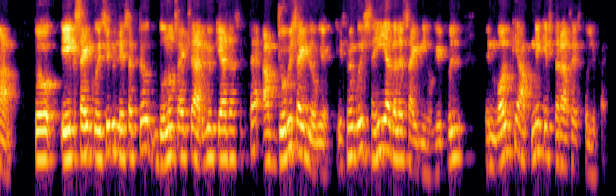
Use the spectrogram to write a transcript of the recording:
हाँ तो एक साइड कोई से भी ले सकते हो दोनों साइड से आर्ग्यू किया जा सकता है आप जो भी साइड लोगे इसमें कोई सही या गलत साइड नहीं होगी इट विल इन्वॉल्व कि आपने किस तरह से इसको लिखा है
